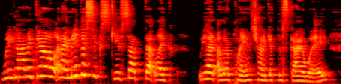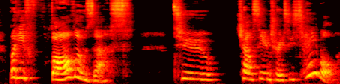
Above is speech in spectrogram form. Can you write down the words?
we gotta go, and I made this excuse up that like we had other plans trying to get this guy away, but he follows us to Chelsea and Tracy's table,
